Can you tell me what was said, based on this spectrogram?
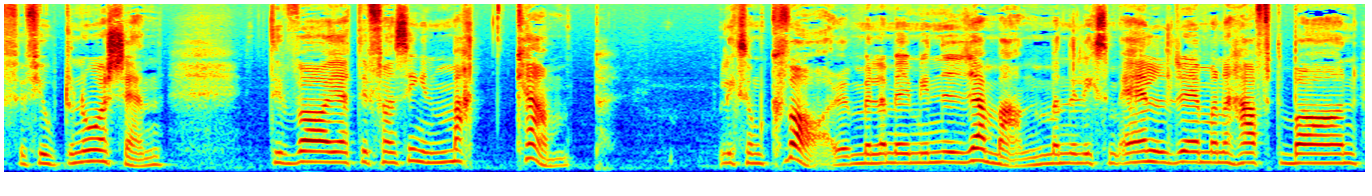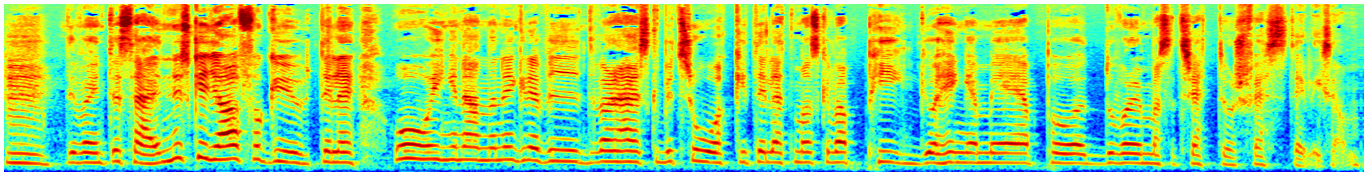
för 14 år sedan. Det var ju att det fanns ingen maktkamp liksom kvar mellan mig och min nya man. Man är liksom äldre, man har haft barn. Det var inte så här, nu ska jag få gå ut eller åh ingen annan är gravid, vad det här ska bli tråkigt eller att man ska vara pigg och hänga med på, då var det en massa 30-årsfester liksom.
